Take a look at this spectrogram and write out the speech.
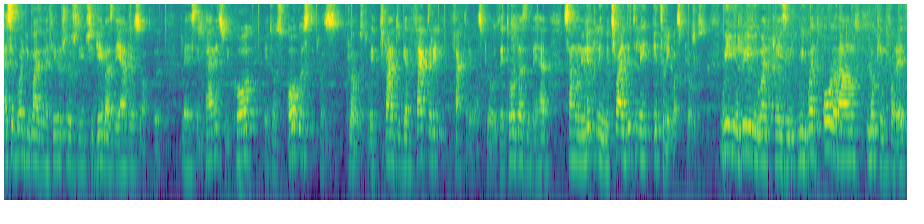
I said, where do you buy the material?" So she, she gave us the address of the place in Paris. We called. It was August. It was closed. We tried to get the factory. Factory was closed. They told us that they had someone in Italy. We tried Italy. Italy was closed. We really went crazy. We went all around looking for it,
